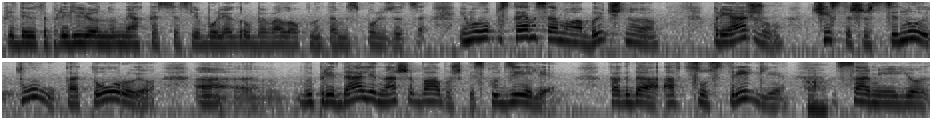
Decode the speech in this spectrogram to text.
придают определенную мягкость, если более грубые волокна там используются. И мы выпускаем самую обычную пряжу, чисто шерстяную, ту, которую э, выпредали наши бабушки, скудели. Когда овцу стригли, ага. сами ее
